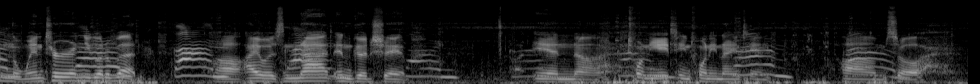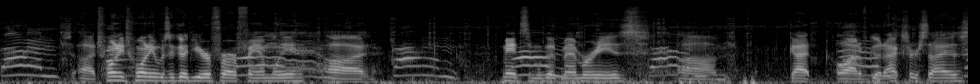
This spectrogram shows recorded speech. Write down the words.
in the winter, and you go to bed. Uh, I was not in good shape in uh, 2018 2019. Um, so uh, 2020 was a good year for our family. Uh, made some good memories. Um, got a lot of good exercise.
